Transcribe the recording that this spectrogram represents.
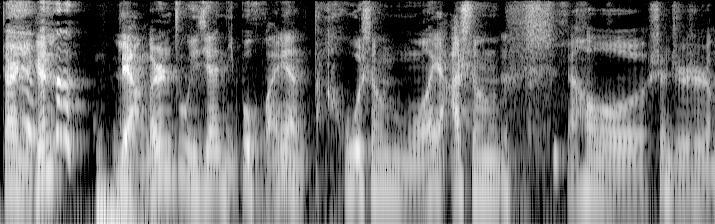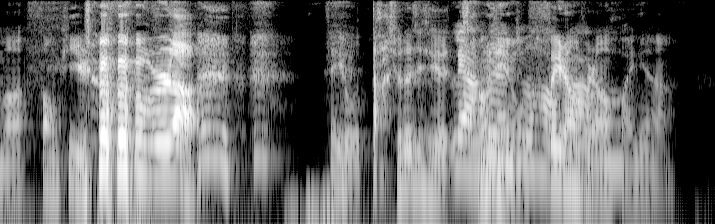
但是你跟 两个人住一间，你不怀念打呼声、磨牙声，然后甚至是什么放屁声，不知道。这有大学的这些场景，我非常非常怀念啊！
